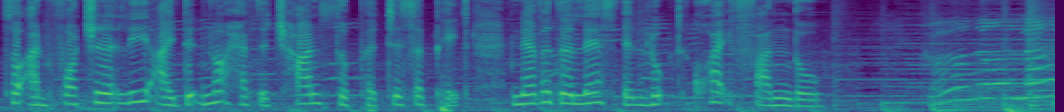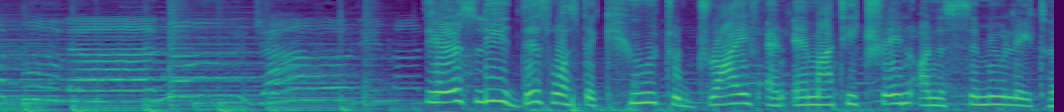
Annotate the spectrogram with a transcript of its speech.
so unfortunately, I did not have the chance to participate. Nevertheless, it looked quite fun though. Seriously, this was the cue to drive an MRT train on a simulator.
